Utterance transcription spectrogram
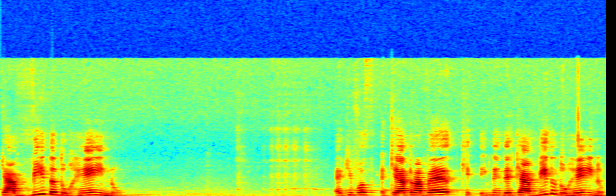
que a vida do reino é que você que é através que, entender que a vida do reino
